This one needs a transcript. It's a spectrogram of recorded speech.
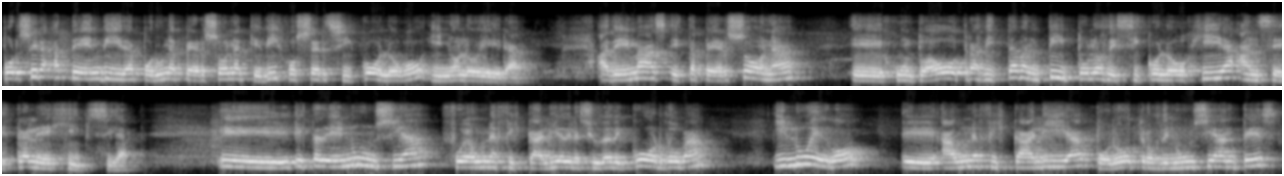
por ser atendida por una persona que dijo ser psicólogo y no lo era. Además, esta persona, eh, junto a otras, dictaban títulos de psicología ancestral egipcia. Eh, esta denuncia fue a una fiscalía de la ciudad de Córdoba y luego eh, a una fiscalía por otros denunciantes,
